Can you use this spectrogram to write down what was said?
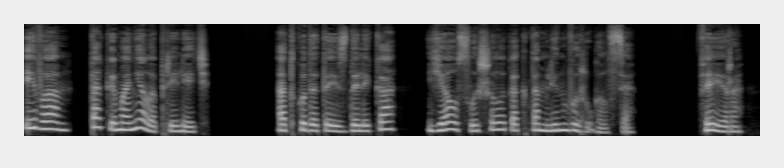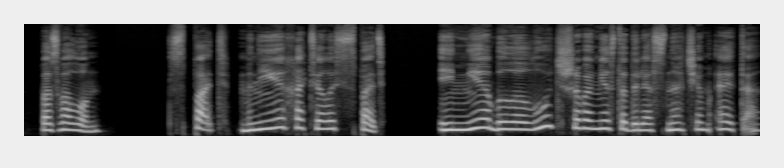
Ива так и манила прилечь. Откуда-то издалека я услышала, как Тамлин выругался. «Фейра», — позвал он. «Спать. Мне хотелось спать. И не было лучшего места для сна, чем это.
